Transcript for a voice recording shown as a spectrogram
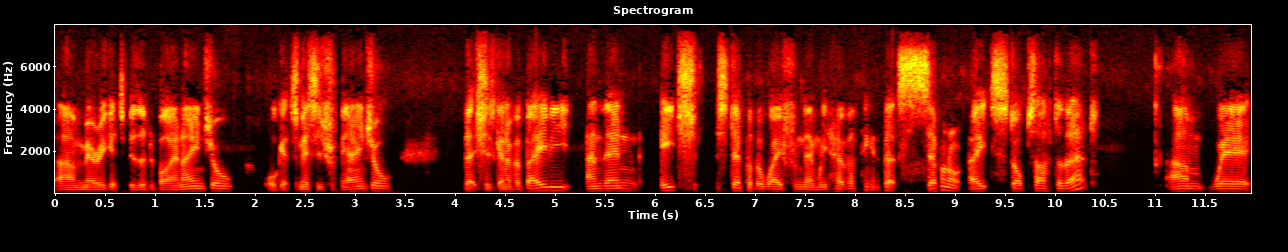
Um, Mary gets visited by an angel or gets a message from the angel that she's going to have a baby, and then each step of the way from them, we have I think about seven or eight stops after that, um, where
